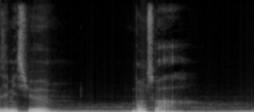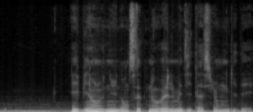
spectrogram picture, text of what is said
et messieurs, bonsoir et bienvenue dans cette nouvelle méditation guidée.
